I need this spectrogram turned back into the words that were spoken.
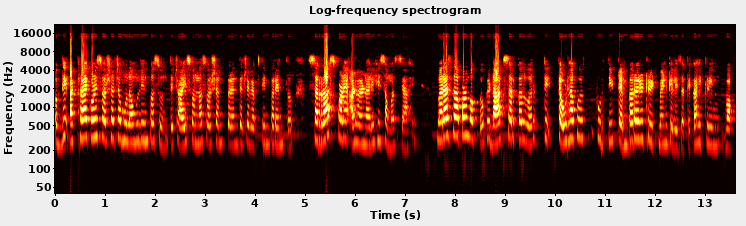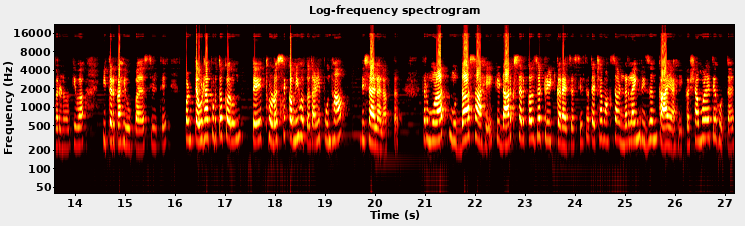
अगदी अठरा एकोणीस वर्षाच्या मुलामुलींपासून ते चाळीस पन्नास वर्षांपर्यंतच्या व्यक्तींपर्यंत सर्रासपणे आढळणारी ही समस्या आहे. बऱ्याचदा आपण बघतो की डार्क सर्कलवर तेवढ्या पुरती टेंपररी ट्रीटमेंट केली जाते. काही क्रीम वापरणं किंवा इतर काही उपाय असतील ते. पण तेवढ्यापुरतं करून ते थोडेसे कमी होतात आणि पुन्हा दिसायला लागतात. तर मुळात मुद्दा असा आहे की डार्क सर्कल जर ट्रीट करायचं असेल तर त्याच्या मागचं अंडरलाईन रिझन काय आहे? कशामुळे ते होत आहेत?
